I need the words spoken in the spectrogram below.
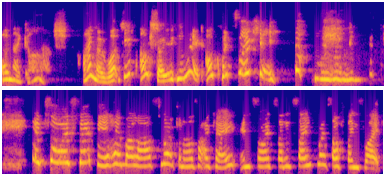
oh my gosh, I know what, Jeff, I'll show you it can work. I'll quit smoking. and so I sat there, had my last smoke, and I was like, okay. And so I started saying to myself things like,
